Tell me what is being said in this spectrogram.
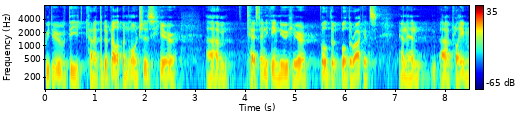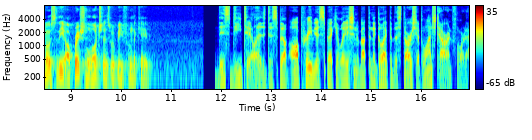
We do the kind of the development launches here, um, test anything new here, build the, build the rockets, and then uh, probably most of the operational launches would be from the Cape. This detail has dispelled all previous speculation about the neglect of the Starship launch tower in Florida.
